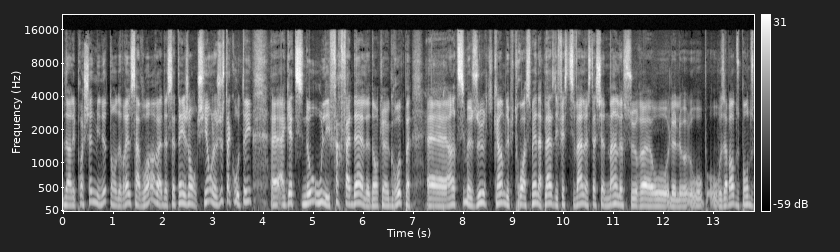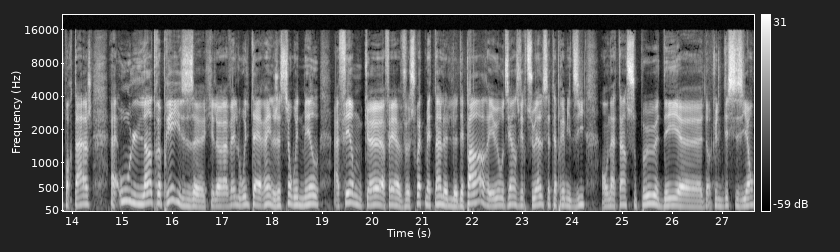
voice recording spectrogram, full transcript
dans les prochaines minutes, on devrait le savoir, de cette injonction, juste à côté, euh, à Gatineau, où les Farfadets, là, donc un groupe anti-mesure qui campe depuis trois semaines à place des festivals, un stationnement là, sur, aux abords du pont du Portage, euh, où l'entreprise euh, qui leur avait loué le terrain, la gestion Windmill, affirme que, enfin, souhaite maintenant le, départ et eu audience virtuelle cet après-midi. On attend sous peu euh, donc une décision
